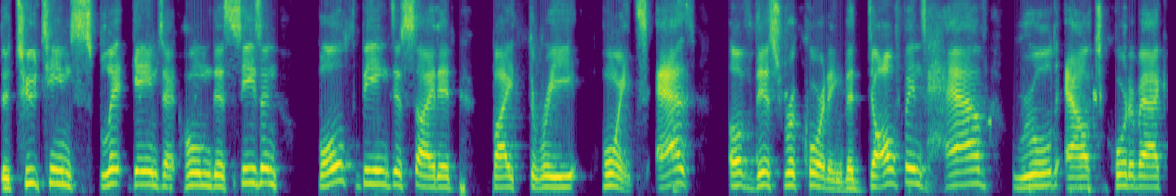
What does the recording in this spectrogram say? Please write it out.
The two teams split games at home this season, both being decided by 3 points. As of this recording, the Dolphins have ruled out quarterback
